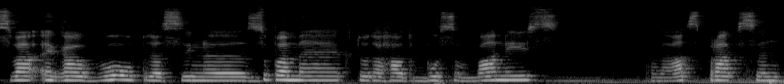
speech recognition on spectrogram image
Zwar egal wo, ob das in äh, Supermärkten oder halt Bus und Bahn ist oder Arztpraxen.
